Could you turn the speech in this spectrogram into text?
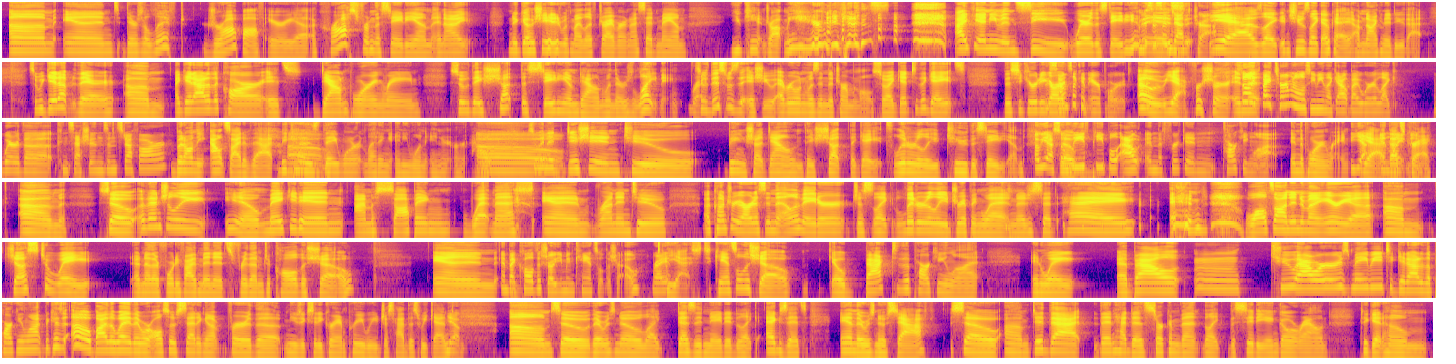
Um and there's a Lyft drop off area across from the stadium and I negotiated with my Lyft driver and I said, "Ma'am, you can't drop me here because I can't even see where the stadium is. This is a death trap. Yeah, I was like and she was like, "Okay, I'm not going to do that." So we get up there. Um, I get out of the car. It's downpouring rain. So they shut the stadium down when there's lightning. So this was the issue. Everyone was in the terminals. So I get to the gates. The security It guard. sounds like an airport. oh yeah, for sure. And so, the- like by terminals, you mean like out by where like where the concessions and stuff are? but on the outside of that because Oh. they weren't letting anyone in or out. Oh, So in addition to being shut down, they shut the gates literally to the stadium oh yeah, so, so- leave people out in the freaking parking lot. in the pouring rain. Yeah, yeah, that's lightning. correct. Um, so eventually, you know, make it in. I'm a sopping wet mess and run into a country artist in the elevator, just like literally dripping wet, and I just said, "Hey," and waltz on into my area, um, just to wait another 45 minutes for them to call the show. And And by call the show, you mean cancel the show, right? Yes, to cancel the show, go back to the parking lot and wait about mm, two hours maybe to get out of the parking lot because oh by the way they were also setting up for the music city grand prix we just had this weekend Yep. um so there was no like designated like exits and there was no staff so um did that then had to circumvent like the city and go around to get home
